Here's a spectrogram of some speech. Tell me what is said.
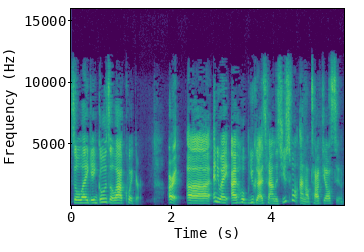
So like it goes a lot quicker. All right. Uh anyway, I hope you guys found this useful and I'll talk to y'all soon.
